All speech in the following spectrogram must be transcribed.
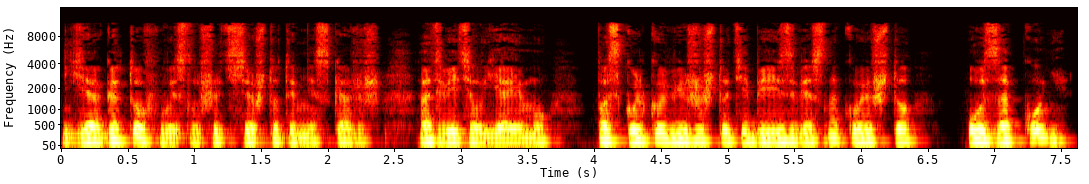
«Я готов выслушать все, что ты мне скажешь», — ответил я ему, «поскольку вижу, что тебе известно кое-что о законе».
